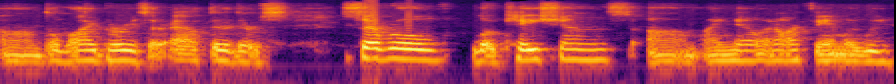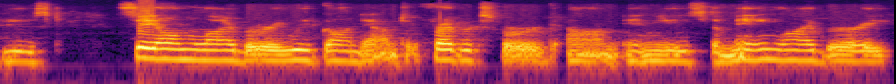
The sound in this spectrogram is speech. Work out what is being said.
um, the libraries that are out there. There's several locations. Um, I know in our family we've used Salem Library. We've gone down to Fredericksburg um, and used the main library.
